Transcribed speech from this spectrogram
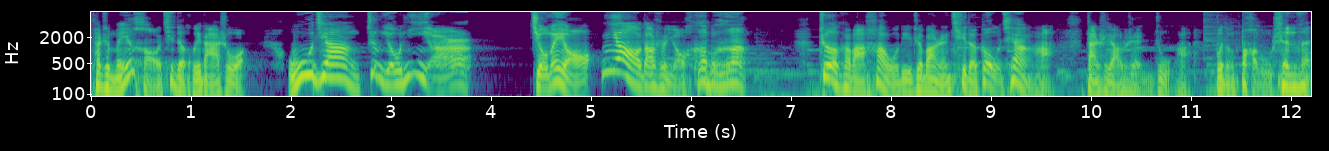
他是没好气的回答说：“吴江正有逆耳，酒没有，尿倒是有，喝不喝？”这可把汉武帝这帮人气得够呛啊！但是要忍住啊，不能暴露身份。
